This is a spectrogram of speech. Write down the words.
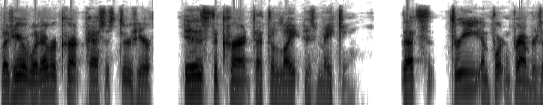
But here, whatever current passes through here is the current that the light is making. That's three important parameters.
